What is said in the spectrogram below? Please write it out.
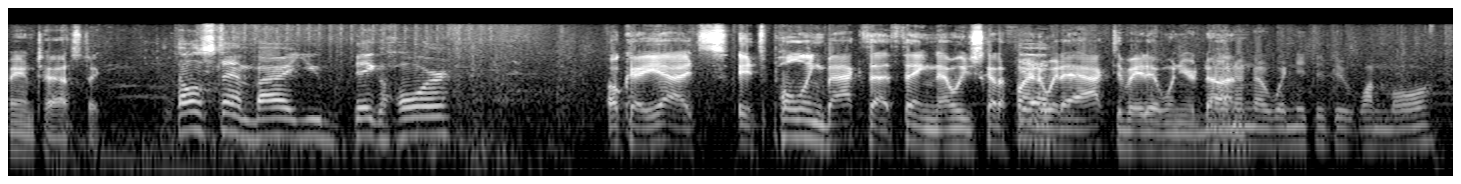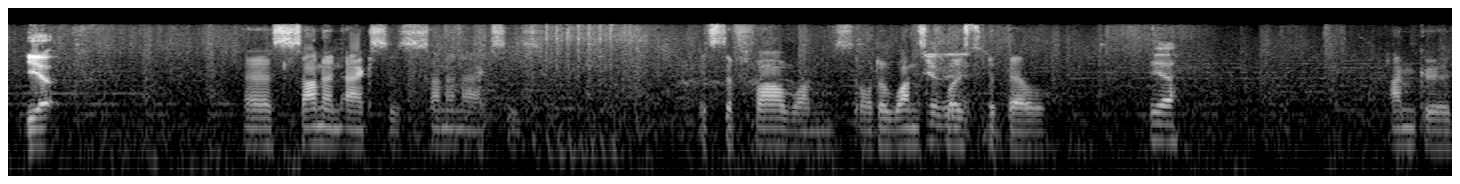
Fantastic. Don't stand by it, you big whore. Okay, yeah, it's it's pulling back that thing. Now we just gotta find a way to activate it when you're done. No, no, no, we need to do one more. Yep. Uh, sun and axes, sun and axes. It's the far ones, or the ones Yeah, close but- to the bell. Yeah. I'm good.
